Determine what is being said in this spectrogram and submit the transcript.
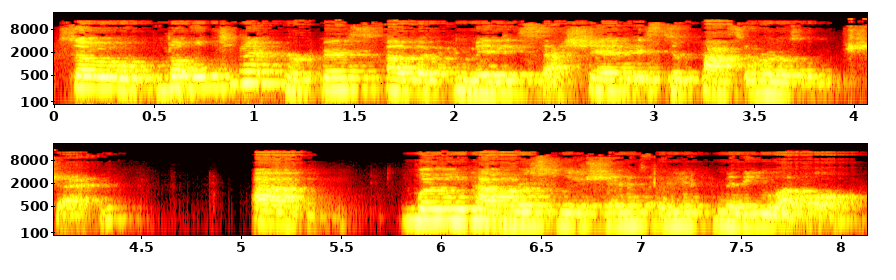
So the ultimate purpose of a committee session is to pass a resolution. Um, when we have resolutions in the committee level.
